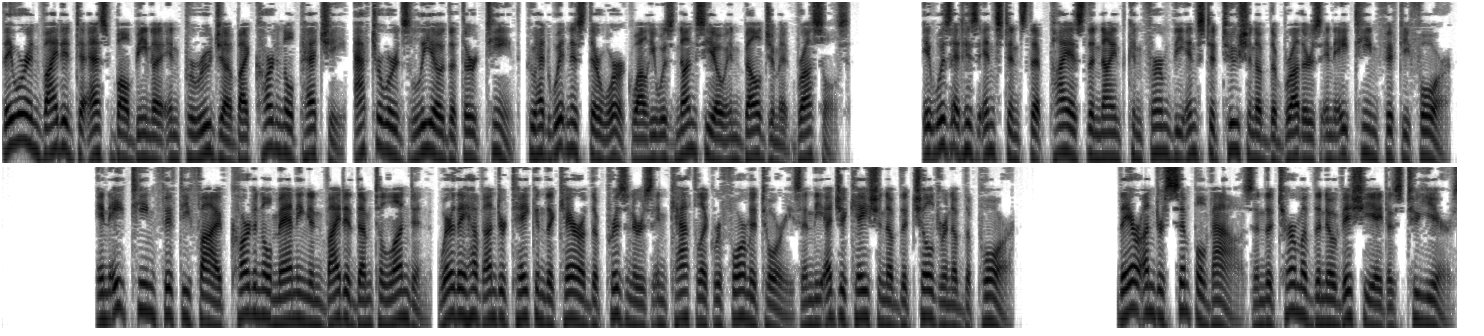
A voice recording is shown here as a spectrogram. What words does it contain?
They were invited to S. Balbina in Perugia by Cardinal Pecci, afterwards Leo XIII, who had witnessed their work while he was nuncio in Belgium at Brussels. It was at his instance that Pius IX confirmed the institution of the Brothers in 1854. In 1855 Cardinal Manning invited them to London, where they have undertaken the care of the prisoners in Catholic reformatories and the education of the children of the poor. They are under simple vows and the term of the novitiate is two years.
